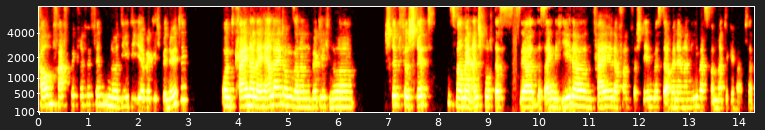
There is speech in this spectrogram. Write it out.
kaum Fachbegriffe finden, nur die, die ihr wirklich benötigt. Und keinerlei Herleitung, sondern wirklich nur Schritt für Schritt. Es war mein Anspruch, dass, ja, dass eigentlich jeder einen Teil davon verstehen müsste, auch wenn er noch nie was von Mathe gehört hat.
